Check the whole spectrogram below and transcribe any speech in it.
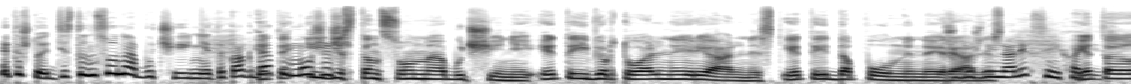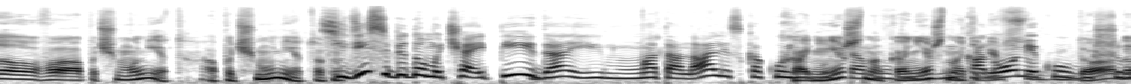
это что, дистанционное обучение? Это когда это ты можешь... и дистанционное обучение, это и виртуальная реальность, это и дополненная что, реальность. Даже на лекции ходить? Это а почему нет? А почему нет? Сиди себе дома, чай пей, да, и матанализ какой-нибудь. Конечно, там, конечно. Экономику, все... высшую да,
